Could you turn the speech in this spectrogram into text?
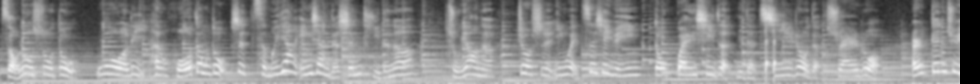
走路速度、握力和活动度是怎么样影响你的身体的呢？主要呢，就是因为这些原因都关系着你的肌肉的衰弱。而根据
